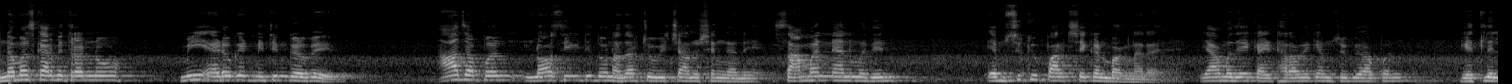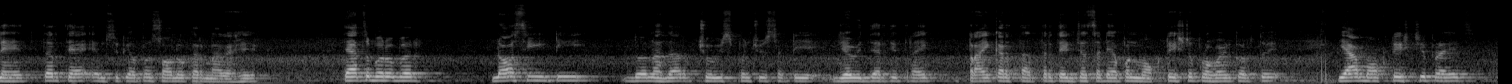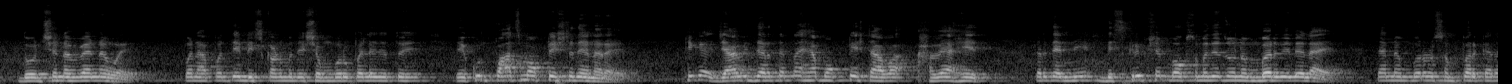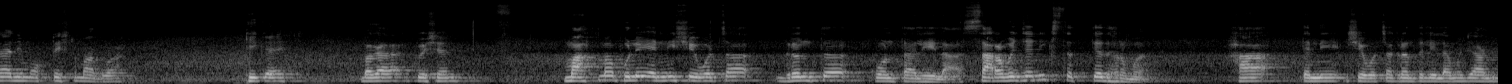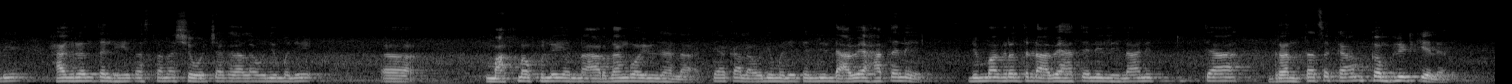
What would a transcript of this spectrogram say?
नमस्कार मित्रांनो मी ॲडव्होकेट नितीन गळवे. आज आपण लॉ सी ई टी दोन हजार चोवीसच्या अनुषंगाने सामान्यांमधील M C Q part second बघणार आहे. यामध्ये काही ठराविक एम सी क्यू आपण घेतलेले आहेत तर त्या एम सी क्यू आपण सॉल्व करणार आहे. त्याचबरोबर लॉ सी ई टी दोन हजार चोवीस पंचवीससाठी जे विद्यार्थी ट्राय ट्राय करतात तर त्यांच्यासाठी आपण मॉक टेस्ट प्रोव्हाइड करतो आहे या मॉक टेस्टची प्राईस दोनशे नव्याण्णव आहे. पण आपण ते डिस्काउंटमध्ये शंभर रुपयाला देतो आहे एकूण पाच मॉक टेस्ट देणार आहेत. ठीक आहे? ज्या विद्यार्थ्यांना ह्या मॉक टेस्ट हवा हव्या आहेत तर त्यांनी डिस्क्रिप्शन बॉक्समध्ये जो नंबर दिलेला आहे त्या नंबरवर संपर्क करा आणि मॉक टेस्ट मागवा. ठीक आहे? बघा क्वेश्चन महात्मा फुले यांनी शेवटचा ग्रंथ कोणता लिहिला? सार्वजनिक सत्यधर्म. हा त्यांनी शेवटचा ग्रंथ लिहिला. म्हणजे अगदी हा ग्रंथ लिहित असताना शेवटच्या कालावधीमध्ये महात्मा फुले यांना अर्धांगवायू झाला. त्या कालावधीमध्ये त्यांनी डाव्या हाताने निम्मा ग्रंथ डाव्या हाताने लिहिला आणि त्या ग्रंथाचं काम कंप्लीट केलं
